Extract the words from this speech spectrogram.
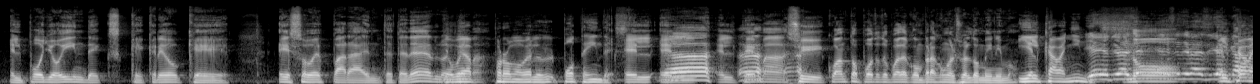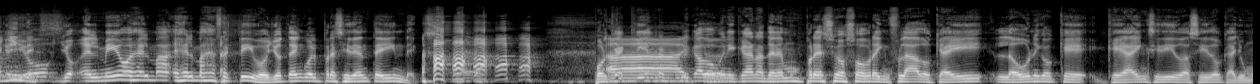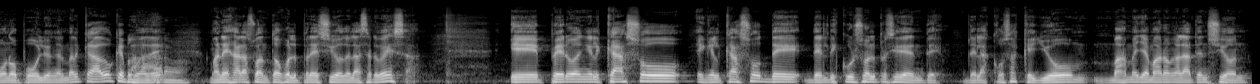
el pollo index, que creo que eso es para entretenerlo. Yo el voy tema- a promover el pote index. el, el- Ah. el tema, sí, ¿cuántos potes tú puedes comprar con el sueldo mínimo? y el cabañín No, el cabañín. Yo, el mío es el más es el más efectivo. Yo tengo el presidente index. Porque aquí en Ay, República qué- Dominicana tenemos un precio sobreinflado que ahí lo único que, que ha incidido ha sido que hay un monopolio en el mercado que puede manejar a su antojo el precio de la cerveza. Eh, pero en el caso, en el caso de- del discurso del presidente, de las cosas que yo más me llamaron a la atención,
